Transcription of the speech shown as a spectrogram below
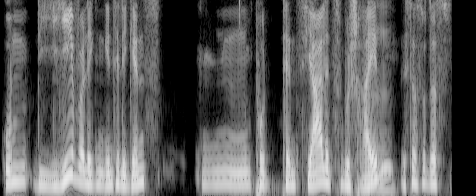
um die jeweiligen Intelligenzpotenziale zu beschreiben. Hm. Ist das so das,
